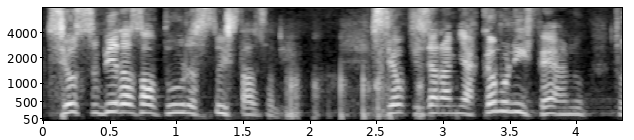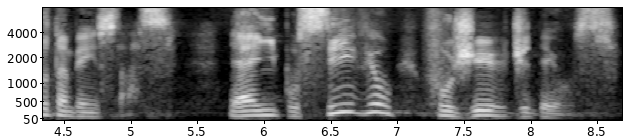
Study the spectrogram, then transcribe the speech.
Se eu subir às alturas, tu estás ali. Se eu fizer a minha cama no inferno, tu também estás. É impossível fugir de Deus.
